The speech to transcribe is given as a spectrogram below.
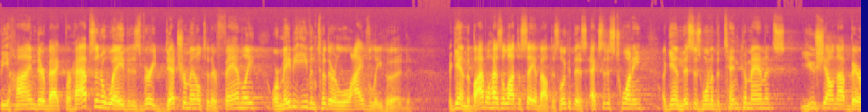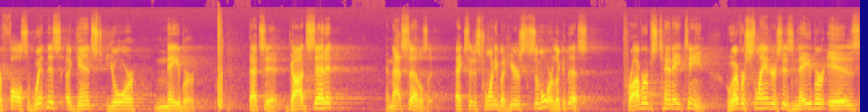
behind their back, perhaps in a way that is very detrimental to their family or maybe even to their livelihood. Again, the Bible has a lot to say about this. Look at this Exodus 20. Again, this is one of the Ten Commandments. You shall not bear false witness against your neighbor. That's it. God said it, and that settles it. Exodus 20, but here's some more. Look at this Proverbs 10 18. Whoever slanders his neighbor is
